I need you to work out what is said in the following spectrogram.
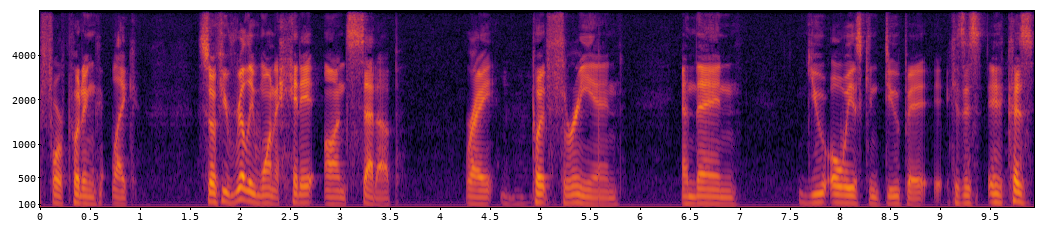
for putting like, so if you really want to hit it on setup, right? mhm. Put three in, and then you always can dupe it because it's because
